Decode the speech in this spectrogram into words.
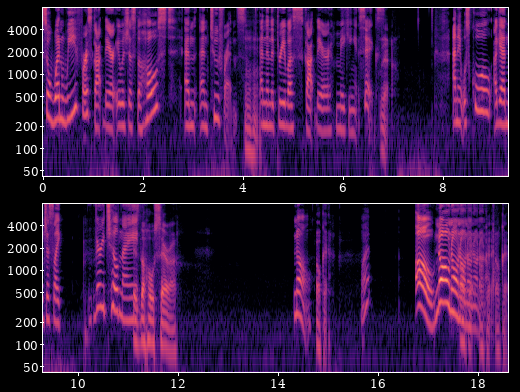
So when we first got there, it was just the host and and two friends, Mhm. and then the three of us got there, making it six. yeah. And it was cool. Again, just like very chill night. Is the host Sarah? no. Okay. What? Oh no no no no Okay, no no Okay. no. Okay.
